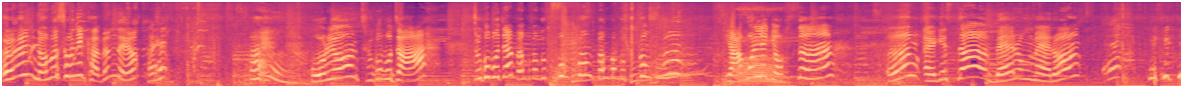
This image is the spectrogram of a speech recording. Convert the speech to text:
응 너무 손이 가볍네요. 오리온 두고 보자 두고 보자. 빵빵구 뿡뿡 빵빵구 뿡뿡. 약 올리기 없음. 응 알겠어. 메롱메롱. 캐캐캐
